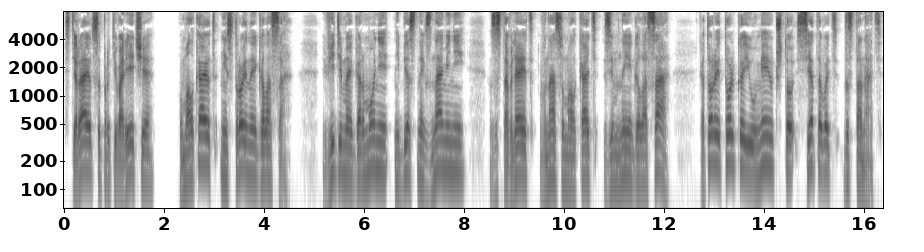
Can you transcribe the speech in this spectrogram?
стираются противоречия, умолкают нестройные голоса. Видимая гармония небесных знамений заставляет в нас умолкать земные голоса, которые только и умеют что сетовать достонать.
